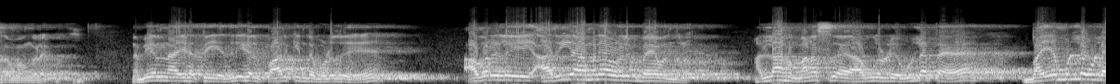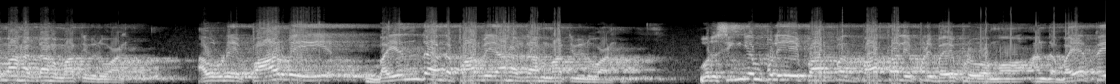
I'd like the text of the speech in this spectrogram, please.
சிறப்பு உங்களுக்கு நபியல் நாயகத்தை எதிரிகள் பார்க்கின்ற பொழுது அவர்களை அறியாமலே அவர்களுக்கு பயம் வந்துடும் அல்லாஹ் மனசு அவங்களுடைய உள்ளத்தை பயமுள்ள உள்ளமாக அல்லாஹ் மாற்றி விடுவான். அவருடைய பார்வையை பயந்த அந்த பார்வையாக அல்லாஹ் மாற்றி விடுவான். ஒரு சிங்கம் புலியை பார்ப்ப பார்த்தால் எப்படி பயப்படுவோமோ அந்த பயத்தை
